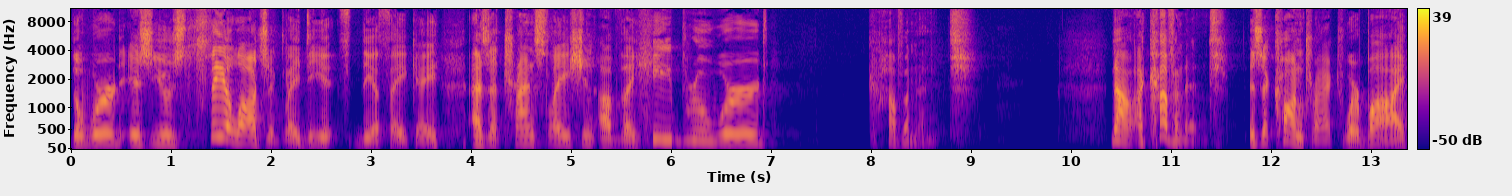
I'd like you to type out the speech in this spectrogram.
the word is used theologically, diatheke, as a translation of the Hebrew word covenant. Now, a covenant is a contract whereby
